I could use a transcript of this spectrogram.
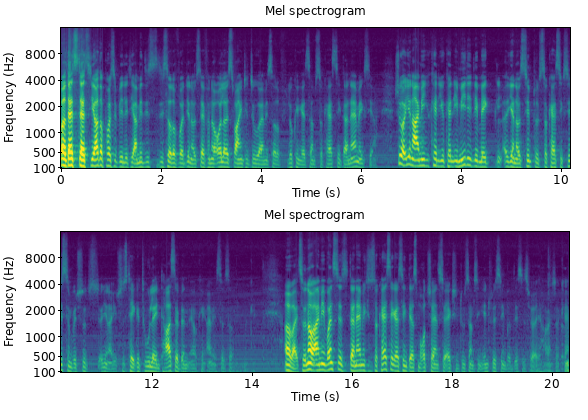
Well, that's that's the other possibility. I mean, this, is sort of what you know Stefano Olla is trying to do. I mean, sort of looking at some stochastic dynamics. here. sure. You know, I mean, you can you can immediately make you know simple stochastic system, which should you know you just take a two-lane TASEP and okay. I mean, so so okay. All right. So no, I mean, once this dynamic is stochastic, I think there's more chance to actually do something interesting. But this is very hard. Okay.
